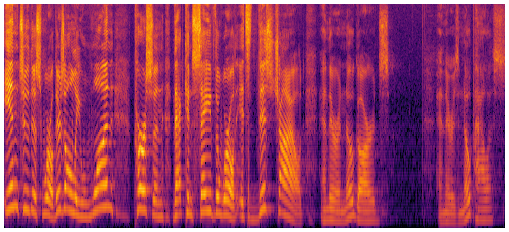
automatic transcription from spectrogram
into this world. There's only one person that can save the world. It's this child. And there are no guards, and there is no palace,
